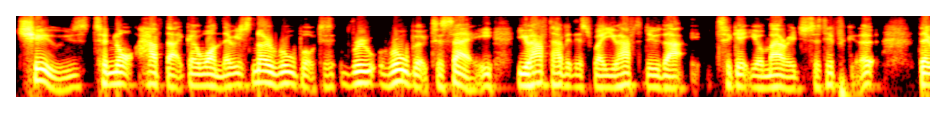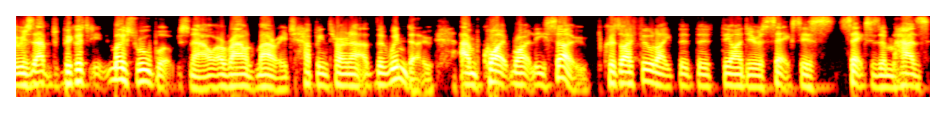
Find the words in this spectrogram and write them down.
choose to not have that go on. There is no rule book to rule, rule book to say you have to have it this way. You have to do that to get your marriage certificate. There is that because most rule books now around marriage have been thrown out of the window, and quite rightly so. Because I feel like the the, the idea of sexist sexism has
